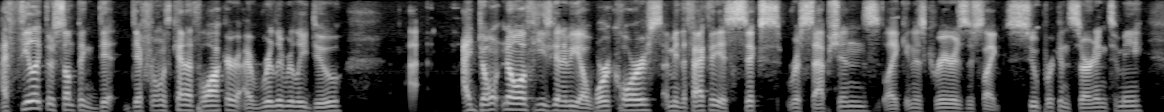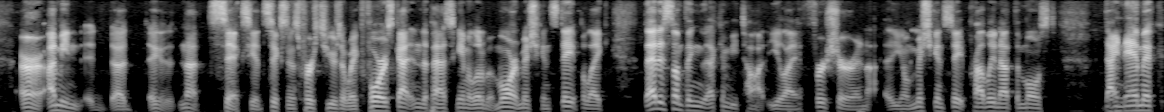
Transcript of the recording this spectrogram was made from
I feel like there's something di- different with Kenneth Walker. I really, really do. I, I don't know if he's going to be a workhorse. I mean, the fact that he has six receptions like in his career is just like super concerning to me. Or I mean, uh, uh, not six. He had six in his first two years at Wake Forest. Got into the passing game a little bit more at Michigan State, but like that is something that can be taught, Eli, for sure. And uh, you know, Michigan State probably not the most dynamic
